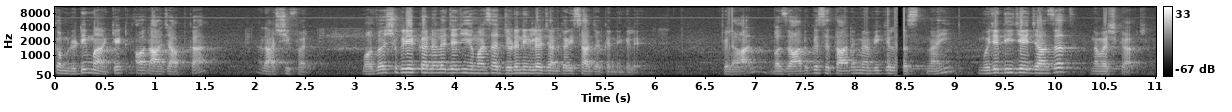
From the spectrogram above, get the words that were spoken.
community market और आज आपका राशिफल। बहुत बहुत शुक्रिया कर्नल अजय जी हमारे साथ जुड़ने के लिए जानकारी साझा करने के लिए। फ़िलहाल बाजारों के सितारे में अभी के लिए इतना ही। मुझे दीजिए इजाज़त। नमस्कार।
